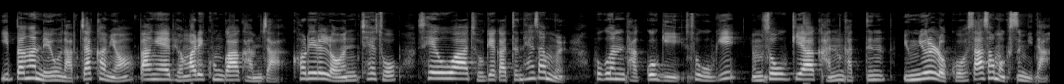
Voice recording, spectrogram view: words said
이 빵은 매우 납작하며 빵에 병아리콩과 감자, 커리를 넣은 채소, 새우와 조개 같은 해산물 혹은 닭고기, 소고기, 염소고기와 간 같은 육류를 넣고 싸서 먹습니다.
